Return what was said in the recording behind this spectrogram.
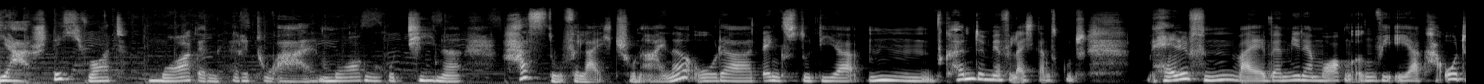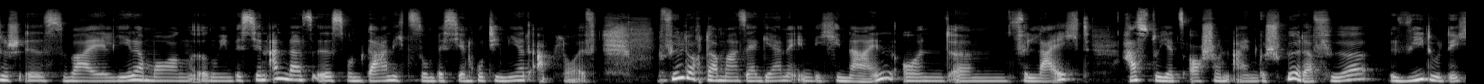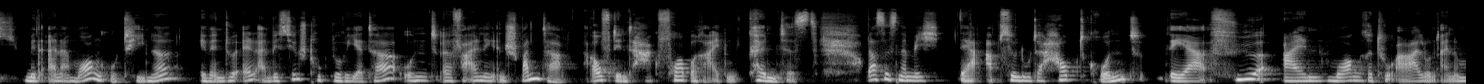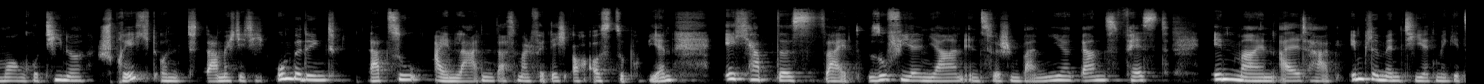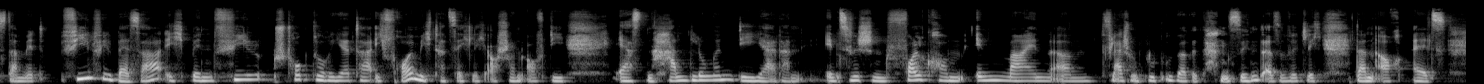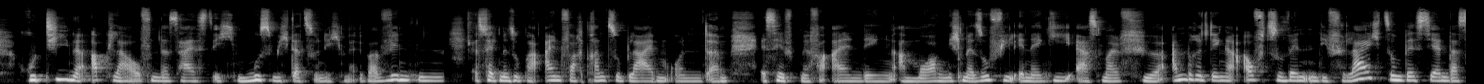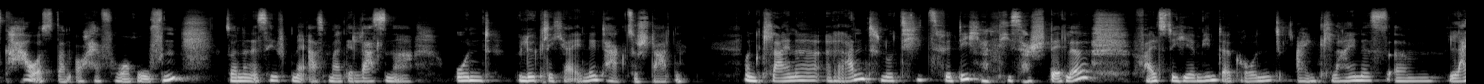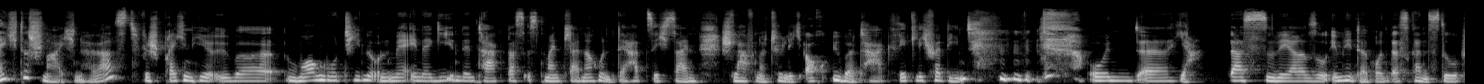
Ja, Stichwort Morgenritual, Morgenroutine. Hast du vielleicht schon eine oder denkst du dir, hm, könnte mir vielleicht ganz gut helfen, weil bei mir der Morgen irgendwie eher chaotisch ist, weil jeder Morgen irgendwie ein bisschen anders ist und gar nichts so ein bisschen routiniert abläuft. Fühl doch da mal sehr gerne in dich hinein und ähm, vielleicht hast du jetzt auch schon ein Gespür dafür, wie du dich mit einer Morgenroutine eventuell ein bisschen strukturierter und äh, vor allen Dingen entspannter auf den Tag vorbereiten könntest. Das ist nämlich der absolute Hauptgrund, der für ein Morgenritual und eine Morgenroutine spricht. Und da möchte ich dich unbedingt dazu einladen, das mal für dich auch auszuprobieren. Ich habe das seit so vielen Jahren inzwischen bei mir ganz fest in meinen Alltag implementiert. Mir geht's damit viel, viel besser. Ich bin viel strukturierter. Ich freue mich tatsächlich auch schon auf die ersten Handlungen, die ja dann inzwischen vollkommen in mein ähm, Fleisch und Blut übergegangen sind. Also wirklich dann auch als Routine ablaufen. Das heißt, ich muss mich dazu nicht mehr überwinden. Es fällt mir super einfach, dran zu bleiben und ähm, es hilft mir vor allen Dingen am Morgen nicht mehr so viel Energie erstmal für andere Dinge aufzuwenden, die vielleicht so ein bisschen das Chaos dann auch hervorrufen, sondern es hilft mir erstmal gelassener und glücklicher in den Tag zu starten. Und kleine Randnotiz für dich an dieser Stelle, falls du hier im Hintergrund ein kleines ähm, leichtes Schnarchen hörst. Wir sprechen hier über Morgenroutine und mehr Energie in den Tag. Das ist mein kleiner Hund. Der hat sich seinen Schlaf natürlich auch über Tag redlich verdient. und äh, ja, das wäre so im Hintergrund. Das kannst du,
